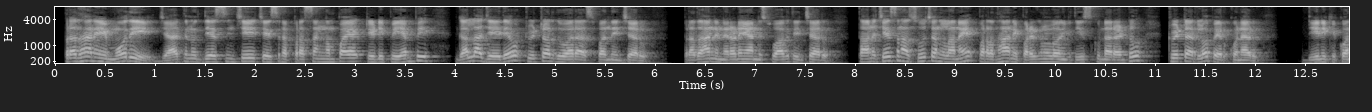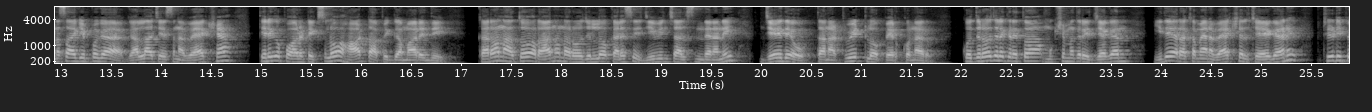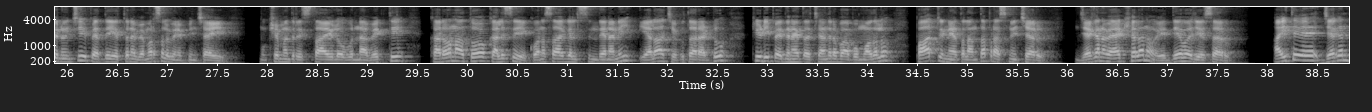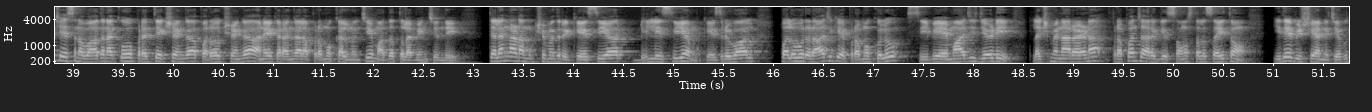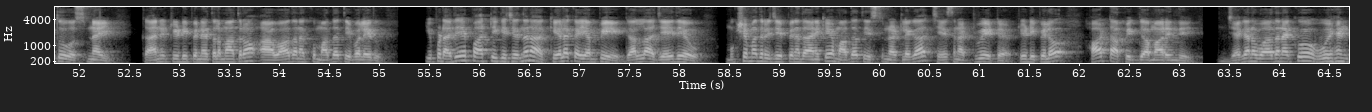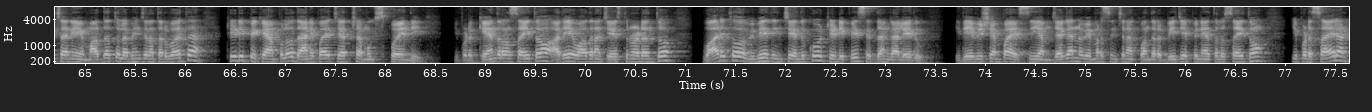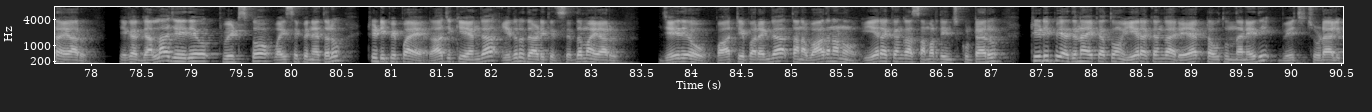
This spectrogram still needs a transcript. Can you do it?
ప్రధాని మోదీ జాతినుద్దేశించి చేసిన ప్రసంగంపై టీడీపీ ఎంపీ గల్లా జయదేవ్ ట్విట్టర్ ద్వారా స్పందించారు. ప్రధాని నిర్ణయాన్ని స్వాగతించారు. తాను చేసిన సూచనలనే ప్రధాని పరిగణలోనికి తీసుకున్నారంటూ ట్విట్టర్లో పేర్కొన్నారు. దీనికి కొనసాగింపుగా గల్లా చేసిన వ్యాఖ్య తెలుగు పాలిటిక్స్లో హాట్ టాపిక్గా మారింది. కరోనాతో రానున్న రోజుల్లో కలిసి జీవించాల్సిందేనని జయదేవ్ తన ట్వీట్లో పేర్కొన్నారు. కొద్ది రోజుల క్రితం ముఖ్యమంత్రి జగన్ ఇదే రకమైన వ్యాఖ్యలు చేయగానే టీడీపీ నుంచి పెద్ద ఎత్తున విమర్శలు వినిపించాయి. ముఖ్యమంత్రి స్థాయిలో ఉన్న వ్యక్తి కరోనాతో కలిసి కొనసాగాల్సిందేనని ఎలా చెబుతారంటూ టీడీపీ అధినేత చంద్రబాబు మొదలు పార్టీ నేతలంతా ప్రశ్నించారు. జగన్ వ్యాఖ్యలను ఎద్దేవా చేశారు. అయితే జగన్ చేసిన వాదనకు ప్రత్యక్షంగా పరోక్షంగా అనేక రంగాల ప్రముఖుల నుంచి మద్దతు లభించింది. తెలంగాణ ముఖ్యమంత్రి కేసీఆర్ ఢిల్లీ సీఎం కేజ్రీవాల్ పలువురు రాజకీయ ప్రముఖులు సిబిఐ మాజీ జేడీ లక్ష్మీనారాయణ ప్రపంచ ఆరోగ్య సంస్థలు సైతం ఇదే విషయాన్ని చెబుతూ వస్తున్నాయి. కానీ టీడీపీ నేతలు మాత్రం ఆ వాదనకు మద్దతు ఇవ్వలేదు. ఇప్పుడు అదే పార్టీకి చెందిన కీలక ఎంపీ గల్లా జయదేవ్ ముఖ్యమంత్రి చెప్పిన దానికే మద్దతు ఇస్తున్నట్లుగా చేసిన ట్వీట్ టీడీపీలో హాట్ టాపిక్గా మారింది. జగన్ వాదనకు ఊహించని మద్దతు లభించిన తర్వాత టీడీపీ క్యాంపులో దానిపై చర్చ ముగిసిపోయింది. ఇప్పుడు కేంద్రం సైతం అదే వాదన చేస్తుండడంతో వారితో విభేదించేందుకు టీడీపీ సిద్ధంగా లేదు. ఇదే విషయంపై సీఎం జగన్ను విమర్శించిన కొందరు బీజేపీ నేతలు సైతం ఇప్పుడు సైలెంట్ అయ్యారు. ఇక గల్లా జయదేవ్ ట్వీట్స్తో వైసీపీ నేతలు టీడీపీపై రాజకీయంగా ఎదురుదాడికి సిద్ధమయ్యారు. జయదేవ్ పార్టీ పరంగా తన వాదనను ఏ రకంగా సమర్థించుకుంటారు? టీడీపీ అధినాయకత్వం ఏ రకంగా రియాక్ట్ అవుతుందనేది వేచి చూడాలి.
